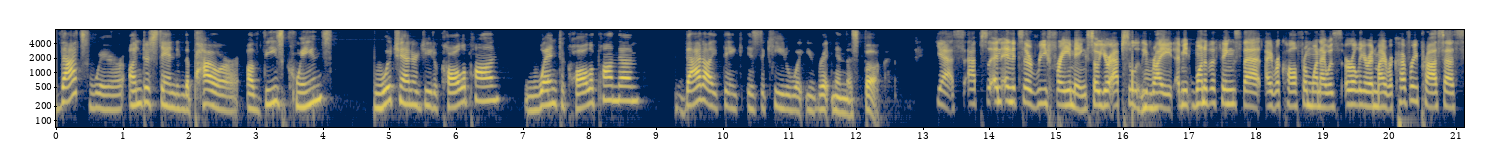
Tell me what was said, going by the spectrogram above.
that's where understanding the power of these queens, which energy to call upon, when to call upon them, that I think is the key to what you've written in this book. Yes, absolutely. And, and it's a reframing. So you're absolutely mm-hmm. right. I mean, one of the things that I recall from when I was earlier in my recovery process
